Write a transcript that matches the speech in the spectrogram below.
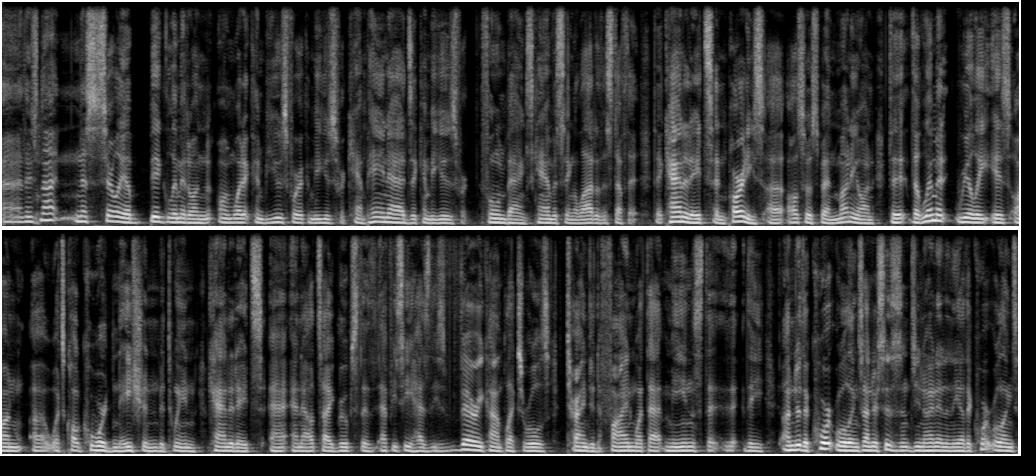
uh, there's not necessarily a big limit on on what it can be used for. It can be used for campaign ads. It can be used for phone banks, canvassing, a lot of the stuff that that candidates and parties uh, also spend money on. The, the limit really is on uh, what's called coordination between candidates and, and, outside groups. The FEC has these very complex rules trying to define what that means. The, the, the under the court rulings, under Citizens United and the other court rulings,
